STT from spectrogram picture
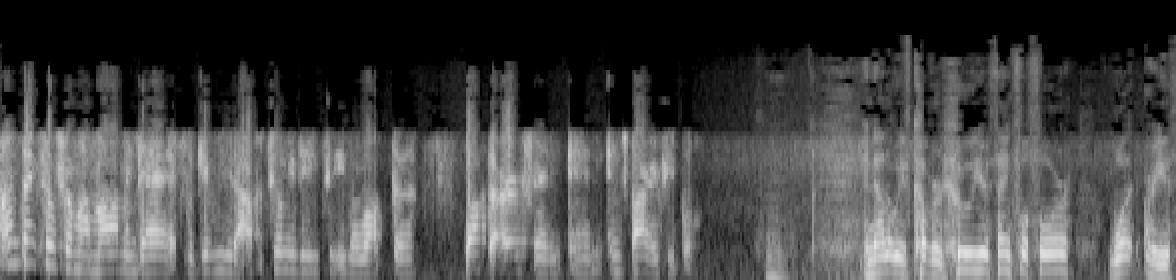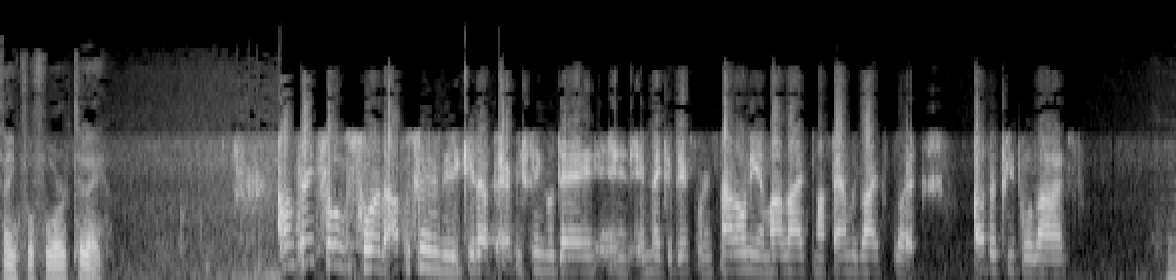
I'm thankful for my mom and dad for giving me the opportunity to even walk the walk the earth and, and inspire people. Hmm. And now that we've covered who you're thankful for, what are you thankful for today? I'm thankful for the opportunity to get up every single day and, and make a difference, not only in my life, my family's life, but other people's lives. Hmm.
